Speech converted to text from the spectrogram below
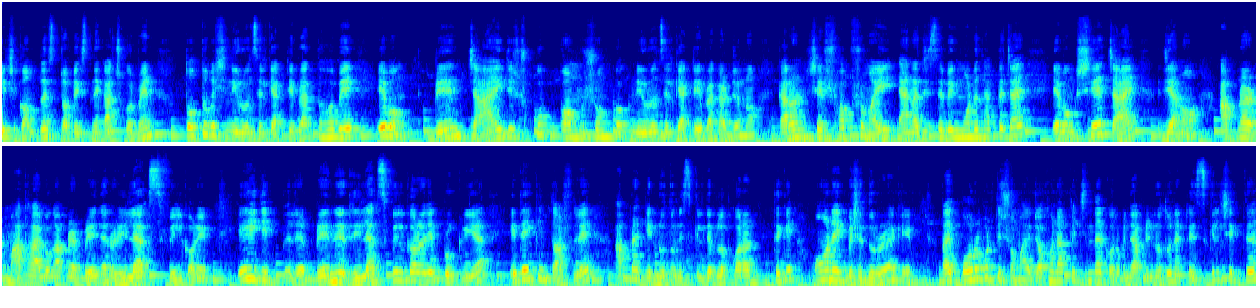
বেশি কমপ্লেক্স টপিকস নিয়ে কাজ করবেন, তত বেশি নিউরন সেলকে অ্যাক্টিভ রাখতে হবে এবং ব্রেন চায় যে খুব কম সংখ্যক নিউরন সেলকে অ্যাক্টিভ রাখার জন্য। কারণ সে সবসময় এনার্জি সেভিং মোডে থাকতে চায় এবং সে চায় যেন আপনার মাথা এবং আপনার ব্রেন যেন রিল্যাক্স ফিল করে। এই যে ব্রেনের রিল্যাক্স ফিল করার যে প্রক্রিয়া, এটাই কিন্তু আসলে আপনাকে নতুন স্কিল ডেভেলপ করার থেকে অনেক বেশি দূরে রাখে। তাই পরবর্তী সময় যখন আপনি চিন্তা করবেন যে আপনি নতুন একটা স্কিল শিখতেন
